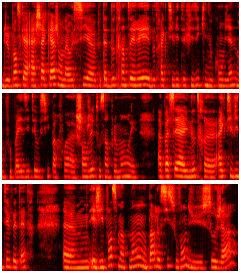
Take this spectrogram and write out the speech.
je pense qu'à chaque âge, on a aussi euh, peut-être d'autres intérêts et d'autres activités physiques qui nous conviennent. Donc, il ne faut pas hésiter aussi parfois à changer tout simplement et à passer à une autre euh, activité peut-être. et j'y pense maintenant, on parle aussi souvent du soja.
